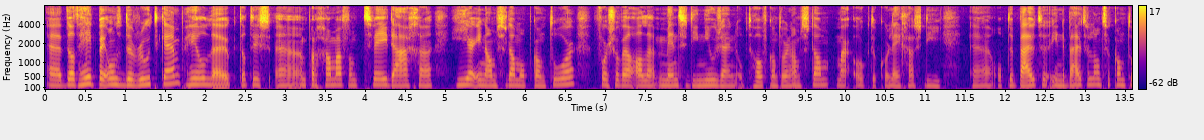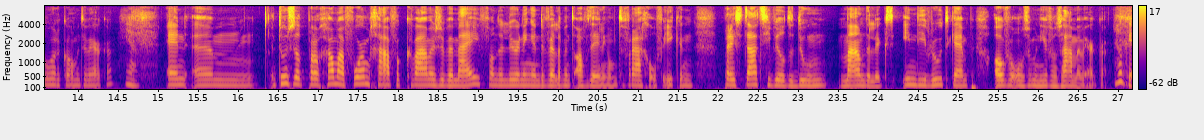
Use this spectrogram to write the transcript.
uh, dat heet bij ons de Root Camp. Heel leuk. Dat is een programma van twee dagen hier in Amsterdam op kantoor. Voor zowel alle mensen die nieuw zijn op het hoofdkantoor in Amsterdam, maar ook de collega's die uh, op de buiten, in de buitenlandse kantoren komen te werken. Ja. En um, toen ze dat programma vormgaven, kwamen ze bij mij van de Learning and Development afdeling om te vragen of ik een presentatie wilde doen maandelijks in die rootcamp over onze manier van samenwerken. Oké.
